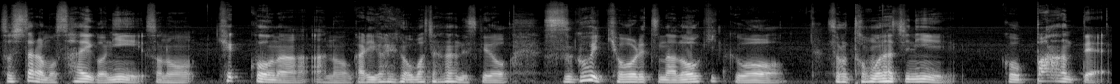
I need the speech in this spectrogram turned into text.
そしたらもう最後に、その結構なあのガリガリのおばちゃんなんですけど、すごい強烈なローキックをその友達にこうバーンって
